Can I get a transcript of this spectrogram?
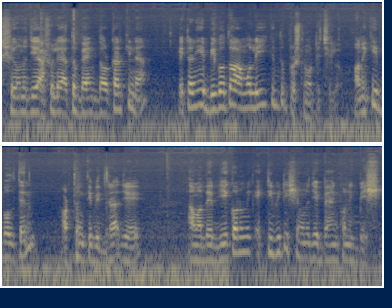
সে অনুযায়ী আসলে এত ব্যাংক দরকার কিনা, এটা নিয়ে বিগত আমলেই কিন্তু প্রশ্ন উঠেছিল। অনেকেই বলতেন অর্থনীতিবিদরা যে আমাদের যে ইকোনমিক অ্যাক্টিভিটি সে অনুযায়ী ব্যাংক অনেক বেশি।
